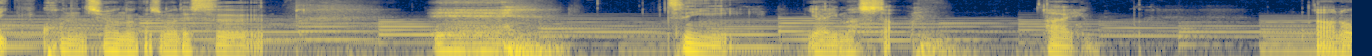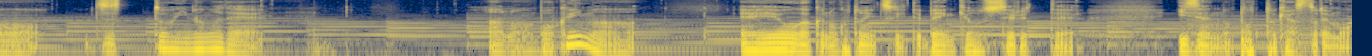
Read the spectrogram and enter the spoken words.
い、こんにちは、中島です。えー、ついにやりました。はい。あの、ずっと今まで、あの、僕今、栄養学のことについて勉強してるって、以前のポッドキャストでも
